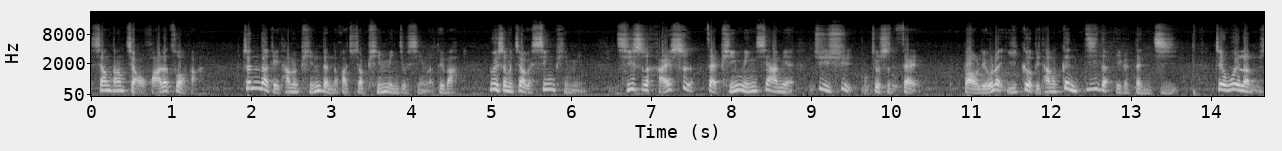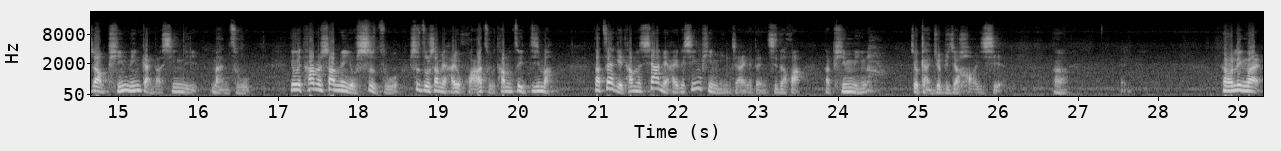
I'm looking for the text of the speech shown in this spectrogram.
相当狡猾的做法。真的给他们平等的话，就叫平民就行了，对吧？为什么叫个新平民？其实还是在平民下面继续，就是在保留了一个比他们更低的一个等级。这为了让平民感到心里满足，因为他们上面有士族，士族上面还有华族，他们最低嘛。那再给他们下面还有个新平民这样一个等级的话，那平民就感觉比较好一些，啊。然后另外。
